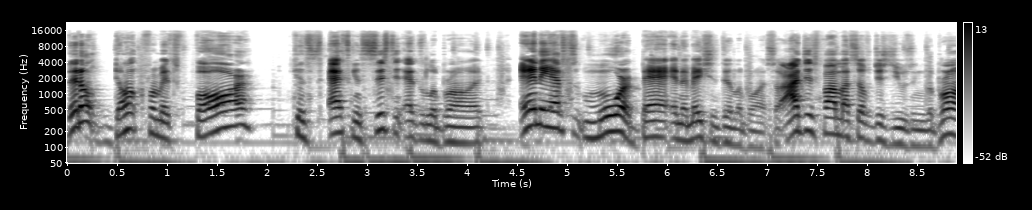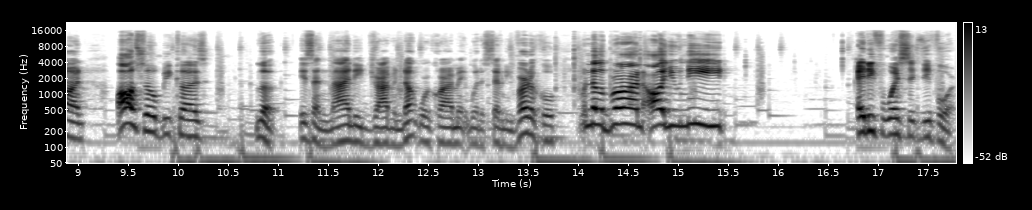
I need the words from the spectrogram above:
they don't dunk from as far as consistent as the LeBron, and they have more bad animations than LeBron. So I just find myself just using LeBron. Also because, look, it's a 90 driving dunk requirement with a 70 vertical. When the LeBron, all you need 84 and 64.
